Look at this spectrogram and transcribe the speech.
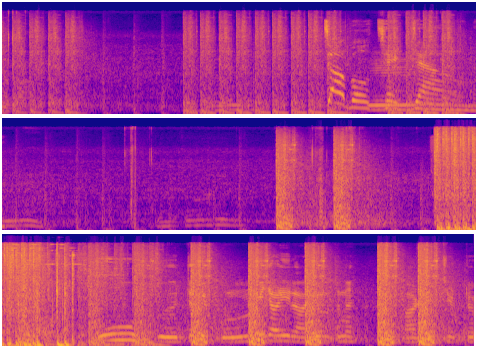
കേട്ടോ Double takedown. ഓ ഒറ്റ കുമ്മി ചാടിയില്ല ആദ്യത്തിന് അടിച്ചിട്ട്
